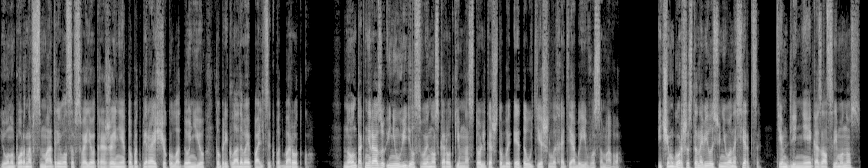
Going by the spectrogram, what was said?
и он упорно всматривался в свое отражение, то подпирая щеку ладонью, то прикладывая пальцы к подбородку. Но он так ни разу и не увидел свой нос коротким настолько, чтобы это утешило хотя бы его самого. И чем горше становилось у него на сердце, тем длиннее казался ему нос.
